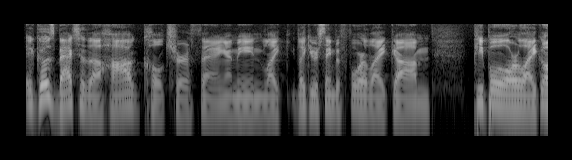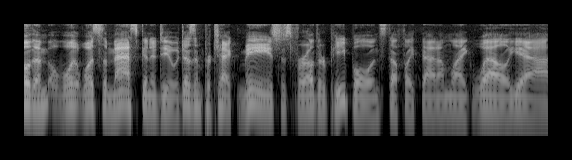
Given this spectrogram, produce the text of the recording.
it goes back to the hog culture thing. I mean, like like you were saying before, like um, people are like, "Oh, the what, what's the mask gonna do? It doesn't protect me. It's just for other people and stuff like that." I'm like, well, yeah.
